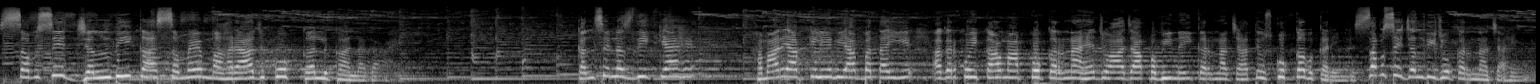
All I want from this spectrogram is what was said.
सबसे जल्दी का समय महाराज को कल का लगा है। कल से नज़दीक क्या है? हमारे आपके लिए भी आप बताइए, अगर कोई काम आपको करना है जो आज आप अभी नहीं करना चाहते, उसको कब करेंगे? सबसे जल्दी जो करना चाहेंगे।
